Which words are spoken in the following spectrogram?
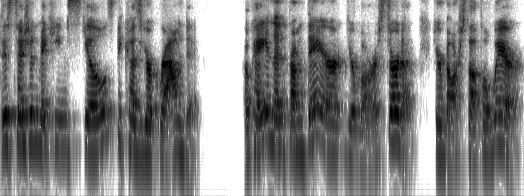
decision making skills because you're grounded Okay. And then from there, you're more assertive, you're more self aware,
